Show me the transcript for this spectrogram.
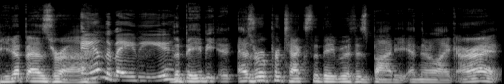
beat up Ezra. And the baby. the baby Ezra protects the baby with his body, and they're like, "All right,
